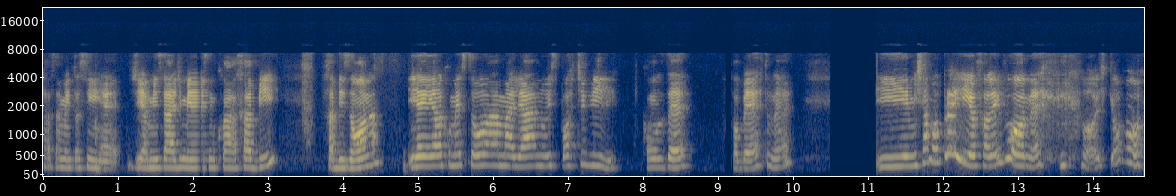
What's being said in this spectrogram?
relacionamento assim, é, de amizade mesmo com a Fabi, Fabizona. E aí ela começou a malhar no Sportville com o Zé Roberto, né? E me chamou para ir. Eu falei, vou, né? Lógico que eu vou.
